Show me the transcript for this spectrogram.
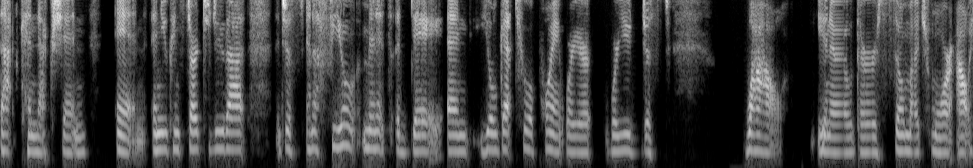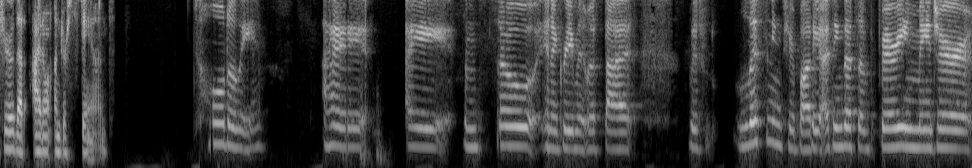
that connection in. And you can start to do that just in a few minutes a day and you'll get to a point where you're where you just wow you know there's so much more out here that i don't understand. Totally i i am so in agreement with that with listening to your body i think that's a very major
